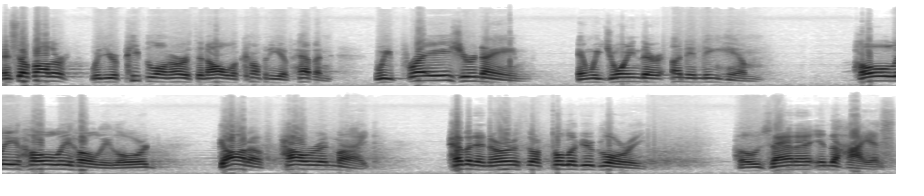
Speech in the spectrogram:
And so, Father, with your people on earth and all the company of heaven, we praise your name and we join their unending hymn. Holy, holy, holy, Lord, God of power and might. Heaven and earth are full of your glory. Hosanna in the highest.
